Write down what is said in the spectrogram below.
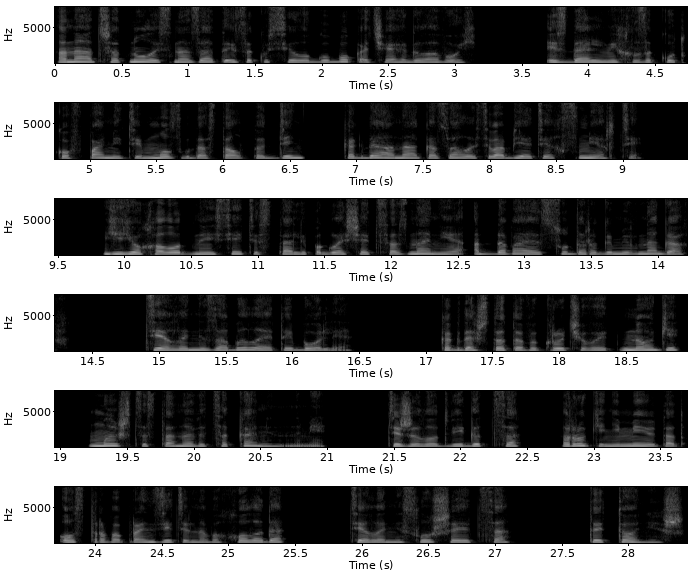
Она отшатнулась назад и закусила губу, качая головой. Из дальних закутков памяти мозг достал тот день, когда она оказалась в объятиях смерти. Ее холодные сети стали поглощать сознание, отдавая судорогами в ногах. Тело не забыло этой боли. Когда что-то выкручивает ноги, мышцы становятся каменными. Тяжело двигаться, руки не имеют от острого пронзительного холода, тело не слушается. Ты тонешь.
